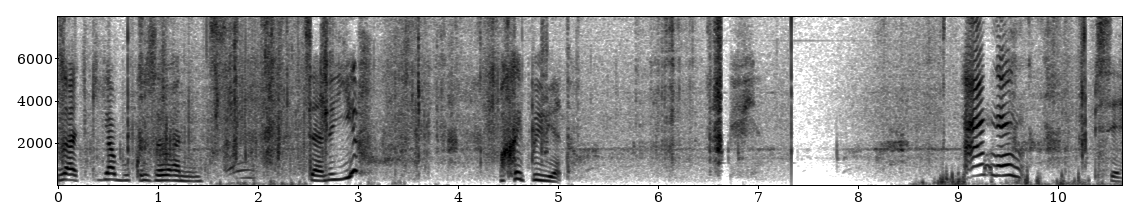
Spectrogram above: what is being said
Зайчики, яблуко зелене. Це не їв. Махай привіт. Все.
